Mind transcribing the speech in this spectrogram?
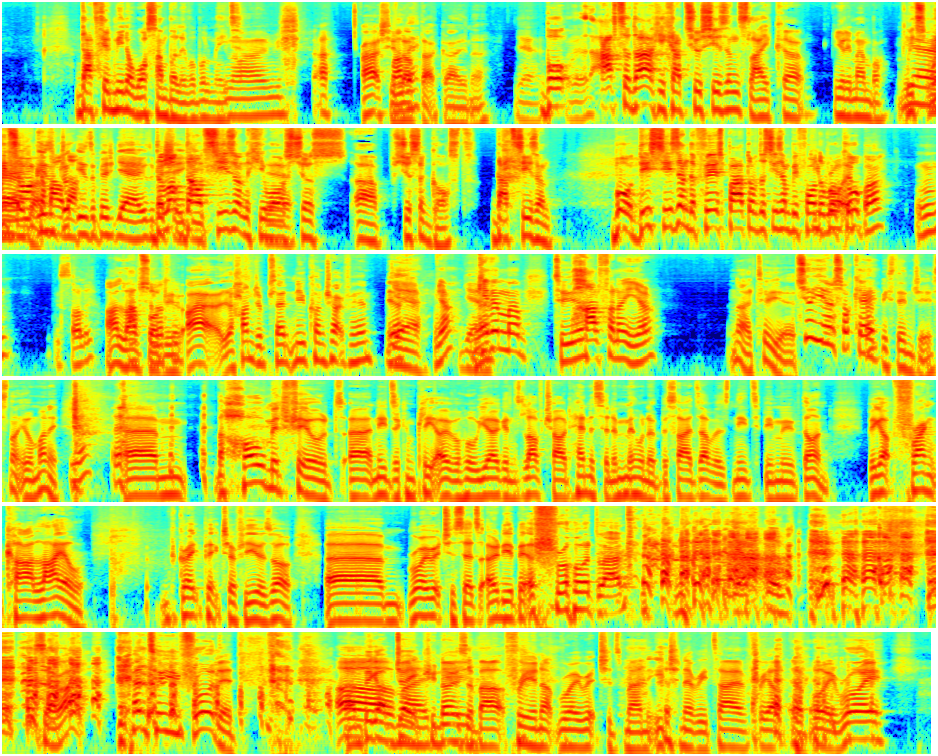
That Firmino was unbelievable, mate. You know what I mean? Uh, I actually Mane? love that guy. You know, yeah. But after that, he had two seasons like uh, you remember. We, Yeah. we talk he's, about ju- that. he's a bit. Yeah, he was a the bit lockdown shaky. season, he Yeah. was just uh, just a ghost. That season, but this season, the first part of the season before He the World Cup, back. Mm, he's solid. I love Absolutely. Bobby. I 100 percent new contract for him. Yeah, Yeah. yeah, Yeah. give him a Two years? half an a year, no, two years. two years, okay. Don't be stingy. It's not your money. Yeah. um, the whole midfield uh, needs a complete overhaul. Jurgen's love child, Henderson and Milner, besides others, need to be moved on. Big up Frank Carlisle. Great picture for you as well. Um, Roy Richards says only a bit of fraud, lad. It's all right. Depends who you frauded. and big Oh, up Jake, who knows about freeing up Roy Richards, man, each and every time. Free up the boy Roy.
